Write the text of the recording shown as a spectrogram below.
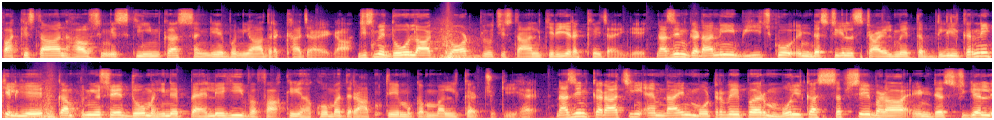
पाकिस्तान हाउसिंग स्कीम का संगे बुनियाद रखा जाएगा, जिसमें दो लाख प्लॉट बलूचिस्तान के लिए रखे जाएँगे। नाजिन गडानी बीच को इंडस्ट्रियल स्टाइल में तब्दील करने के लिए कंपनियों से दो महीने पहले ही वफाकी हुकूमत रबते मुकम्मल कर चुकी है। नाजिन, कराची एम नाइन मोटरवे पर मुल्क का सबसे बड़ा इंडस्ट्रियल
